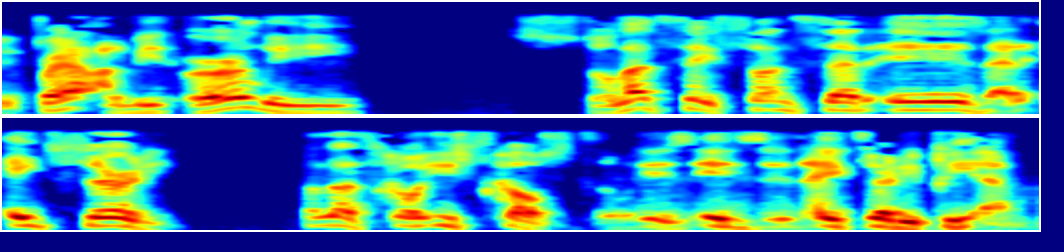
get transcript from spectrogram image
we pray out meet early. So let's say sunset is at 8.30. Well, let's go East Coast. It's, it's 8.30 p.m.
